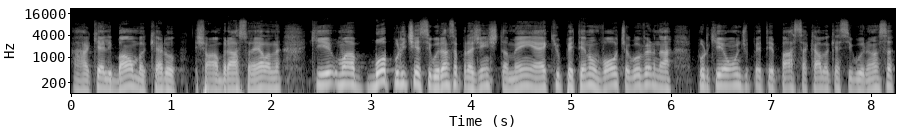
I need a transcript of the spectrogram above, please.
a Raquel Baumba, quero deixar um abraço a ela, né? Que uma boa política de segurança para a gente também é que o PT não volte a governar, porque onde o PT passa, acaba que a segurança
